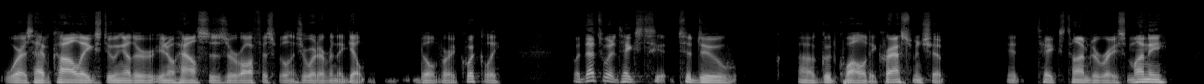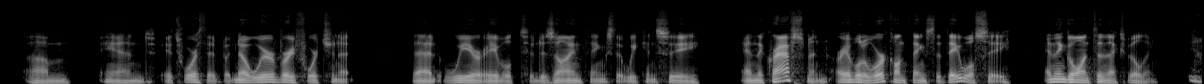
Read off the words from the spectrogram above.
whereas I have colleagues doing other, you know, houses or office buildings or whatever, and they get built very quickly. But that's what it takes to, to do uh, good quality craftsmanship. It takes time to raise money, um, and it's worth it. But no, we're very fortunate that we are able to design things that we can see, and the craftsmen are able to work on things that they will see, and then go on to the next building. Yeah.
